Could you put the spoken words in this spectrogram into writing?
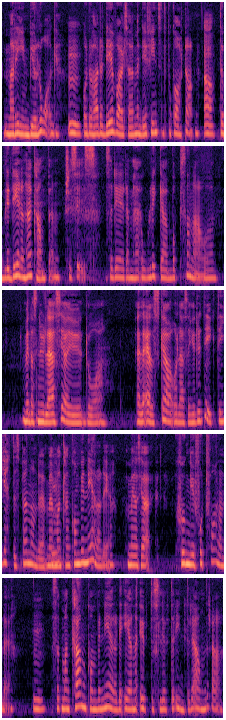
marinbiolog. Mm. Och då hade det varit så här, men det finns inte på kartan. ja, Då blir det den här kampen. precis. Så det är de här olika boxarna. Och medan nu läser jag ju då, eller älskar att läsa juridik. Det är jättespännande, men man kan kombinera det. Medan jag sjunger ju fortfarande. Mm. Så att man kan kombinera. Det ena utesluter inte det andra.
